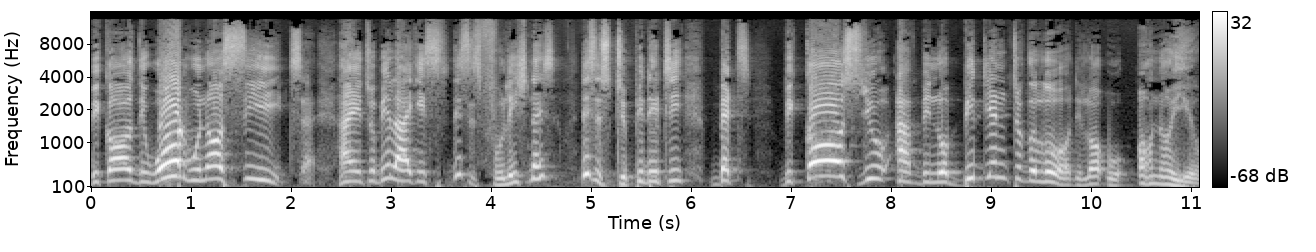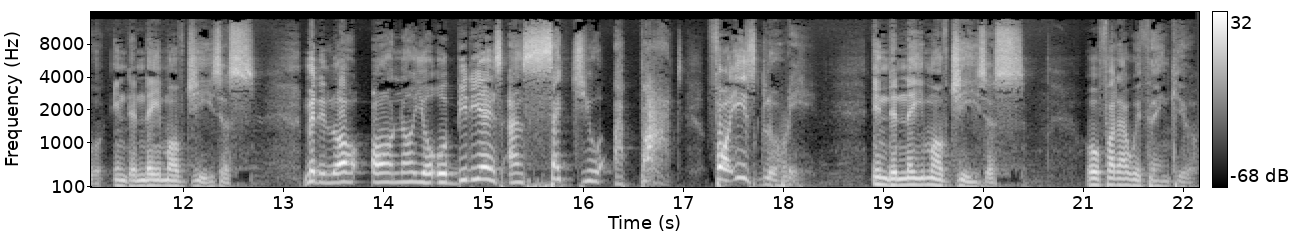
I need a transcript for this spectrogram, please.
because the world will not see it. And it will be like, it's, this is foolishness, this is stupidity. But because you have been obedient to the Lord, the Lord will honor you in the name of Jesus. May the Lord honor your obedience and set you apart for His glory in the name of Jesus. Oh, Father, we thank you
